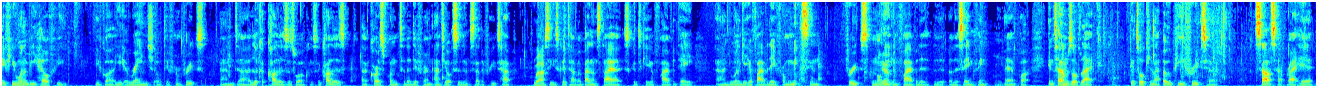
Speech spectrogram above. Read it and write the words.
if you want to be healthy, you've got to eat a range of different fruits and uh, look at colors as well because the colors uh, correspond to the different antioxidants that the fruits have. Right. Obviously, it's good to have a balanced diet. It's good to get your five a day, and you want to get your five a day from mixing fruits, and not Yeah. eating five of the, the of the same thing. Yeah, but in terms of like, you're talking like OP fruits, yeah, soursop right here.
